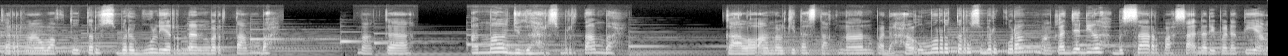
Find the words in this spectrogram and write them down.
karena waktu terus bergulir dan bertambah, maka amal juga harus bertambah. Kalau amal kita stagnan, padahal umur terus berkurang, maka jadilah besar pasak daripada tiang.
